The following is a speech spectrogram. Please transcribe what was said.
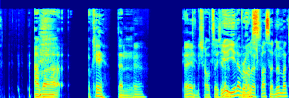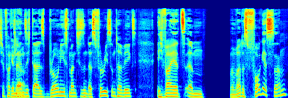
aber okay, dann, Ja. Ey. dann schaut's euch Ja, an. jeder, woran er. Spaß hat, ne? Manche verkleiden Genau. sich da als Bronies, manche sind als Furries unterwegs. Ich war jetzt, ähm, wann war das? Vorgestern?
